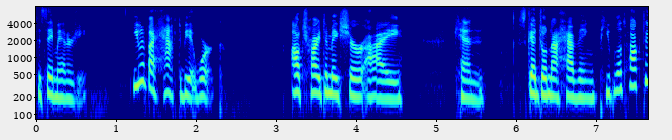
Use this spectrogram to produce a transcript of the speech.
to save my energy. Even if I have to be at work. I'll try to make sure I can schedule not having people to talk to.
